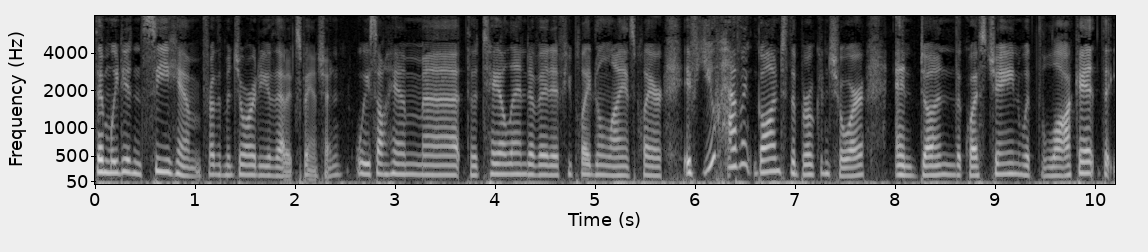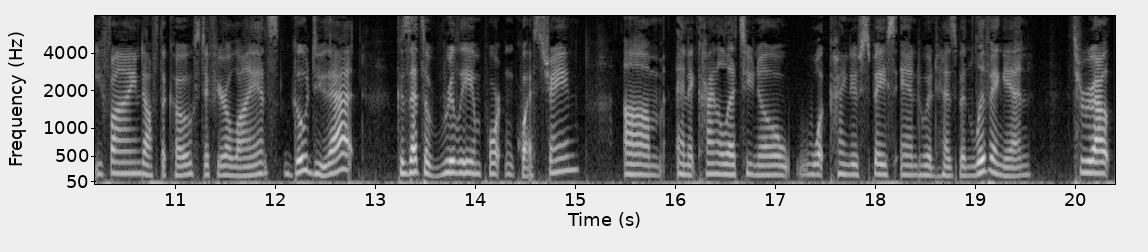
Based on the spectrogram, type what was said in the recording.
then we didn't see him for the majority of that expansion. We saw him at the tail end of it if you played an Alliance player. If you haven't gone to the Broken Shore and done the quest chain with the locket that you find off the coast, if you're Alliance, go do that because that's a really important question. Um, and it kind of lets you know what kind of space Anduin has been living in throughout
